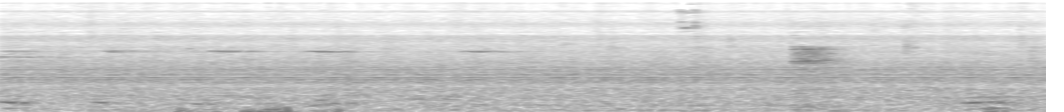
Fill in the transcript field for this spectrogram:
Thank you.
